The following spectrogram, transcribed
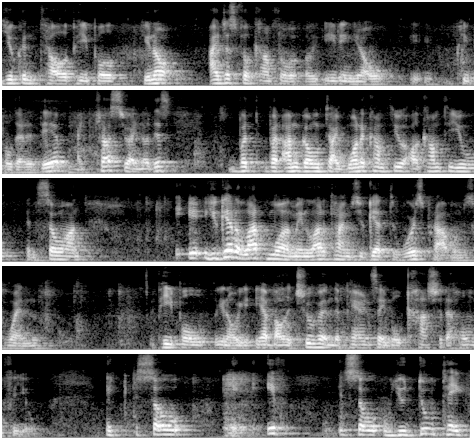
you can tell people, you know, I just feel comfortable eating, you know, people that are there. I trust you. I know this, but but I'm going to. I want to come to you. I'll come to you, and so on. I- I- you get a lot more. I mean, a lot of times you get the worst problems when people, you know, you have Balitshuva and the parents say, we'll cash it at home for you. It, so, if, so you do take,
